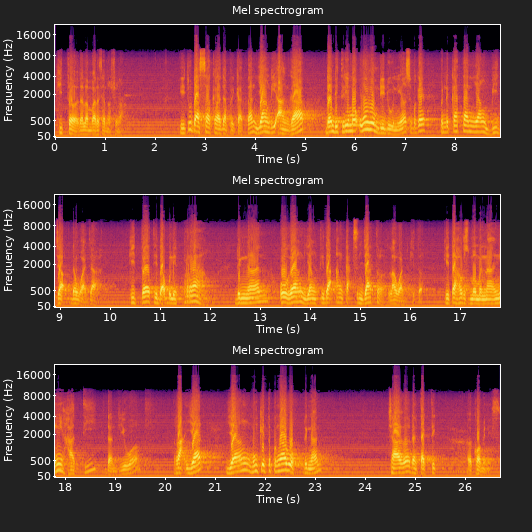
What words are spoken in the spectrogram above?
kita dalam Barisan Nasional. Itu dasar kerajaan perikatan yang dianggap dan diterima umum di dunia sebagai pendekatan yang bijak dan wajar. Kita tidak boleh perang dengan orang yang tidak angkat senjata lawan kita. Kita harus memenangi hati dan jiwa rakyat yang mungkin terpengaruh dengan cara dan taktik uh, komunis.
